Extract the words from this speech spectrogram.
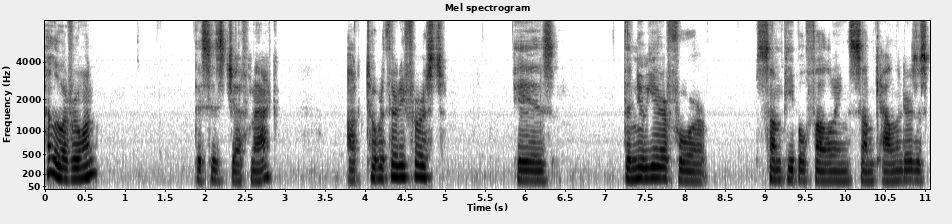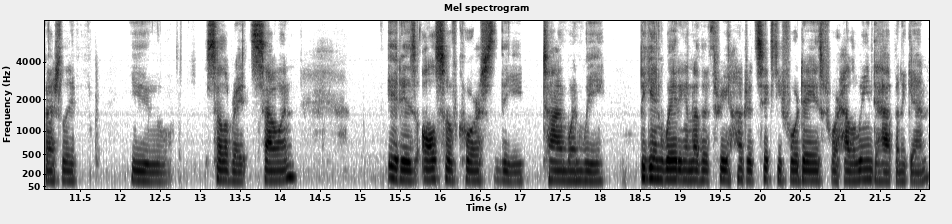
Hello everyone, this is Jeff Mach. October 31st is the new year for some people following some calendars, especially if you celebrate Samhain. It is also, of course, the time when we begin waiting another 364 days for Halloween to happen again.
